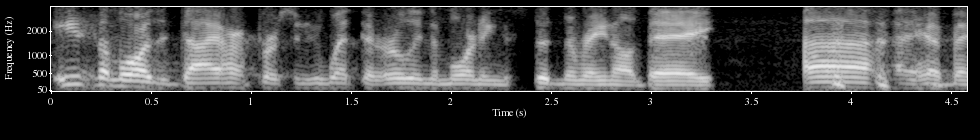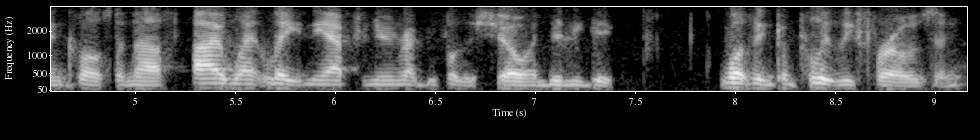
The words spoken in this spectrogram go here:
he's the more the diehard person who went there early in the morning, and stood in the rain all day. Uh, I have been close enough. I went late in the afternoon, right before the show, and didn't get wasn't completely frozen.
